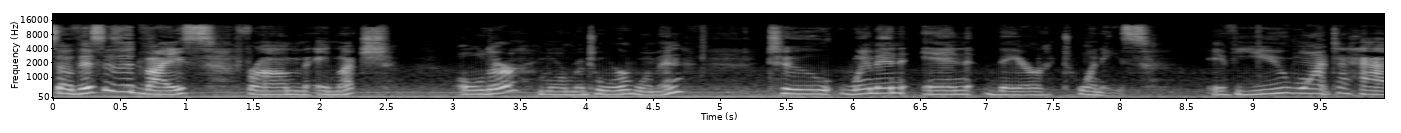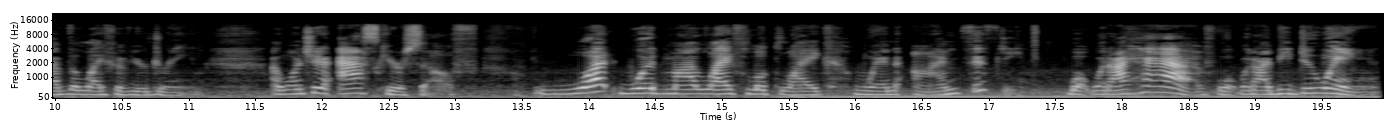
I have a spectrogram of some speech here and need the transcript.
So, this is advice from a much older, more mature woman to women in their 20s. If you want to have the life of your dream, I want you to ask yourself, what would my life look like when I'm 50? What would I have? What would I be doing?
